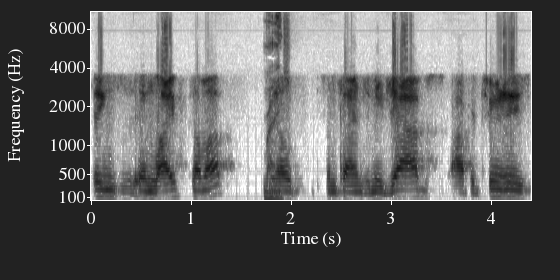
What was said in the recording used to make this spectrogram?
things in life come up. Right. You know, sometimes new jobs, opportunities,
